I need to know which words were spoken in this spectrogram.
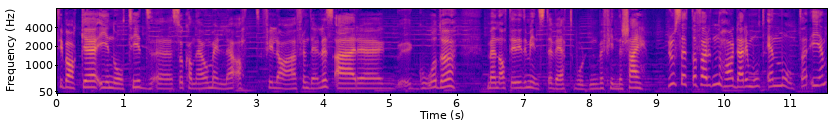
Tilbake i nåtid eh, så kan jeg jo melde at Philae fremdeles er eh, god og død, men at de i det minste vet hvor den befinner seg. Rosetta-ferden har derimot en måned igjen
